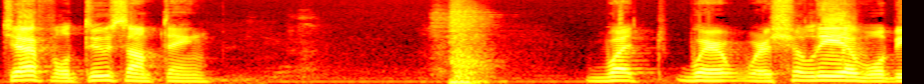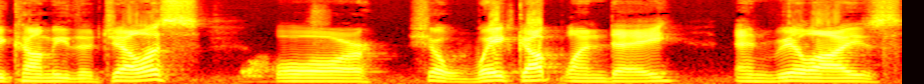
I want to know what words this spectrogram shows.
Jeff will do something what where where Shaleia will become either jealous or she'll wake up one day and realize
